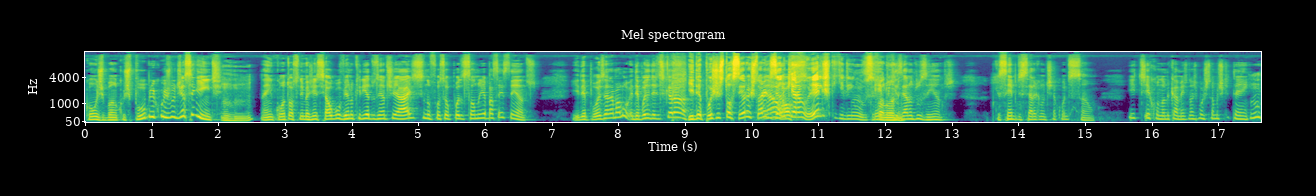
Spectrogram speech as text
com os bancos públicos no dia seguinte. Uhum. né? Enquanto o auxílio emergencial, o governo queria 200 reais, se não fosse a oposição, não ia para 600. E depois era maluco. Depois ele disse que era. E depois distorceram a história Não, dizendo que eram eles que queriam esse Sempre valor. né? quiseram 200. Porque sempre disseram que não tinha condição. E economicamente nós mostramos que tem. Uhum.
